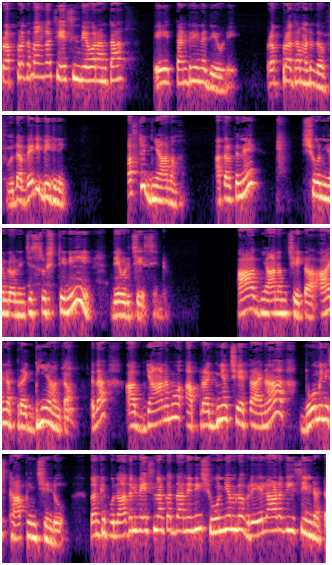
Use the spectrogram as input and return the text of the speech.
ప్రప్రథమంగా చేసింది ఎవరంట? ఏ తండ్రి అయిన దేవుడే. ప్రప్రథమ అంటే ద వెరీ బిగినింగ్ ఫస్ట్ జ్ఞానం. ఆ తర్వాతనే శూన్యంలో నుంచి సృష్టిని దేవుడు చేసిండు. ఆ జ్ఞానం చేత ఆయన ప్రజ్ఞ అంటాం కదా? ఆ జ్ఞానము ఆ ప్రజ్ఞ చేత ఆయన భూమిని స్థాపించిండు. దానికి పునాదులు వేసినాక దానిని శూన్యంలో వ్రేలాడదీసిండట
